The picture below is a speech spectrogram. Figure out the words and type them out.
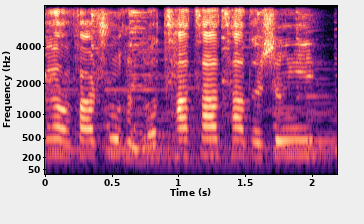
不要发出很多擦擦擦的声音。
